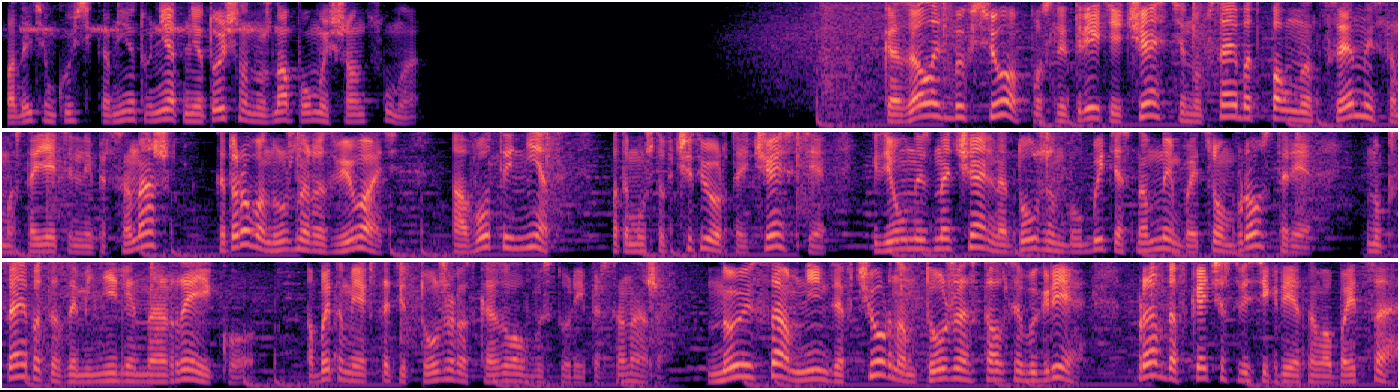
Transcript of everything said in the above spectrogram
Под этим кустиком нету. Нет, мне точно нужна помощь Шансуна. Казалось бы, все, после третьей части Нупсайбот полноценный самостоятельный персонаж, которого нужно развивать. А вот и нет, потому что в четвертой части, где он изначально должен был быть основным бойцом в ростере, Нупсайбота заменили на Рейко. Об этом я, кстати, тоже рассказывал в истории персонажа. Но и сам ниндзя в черном тоже остался в игре, правда в качестве секретного бойца,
